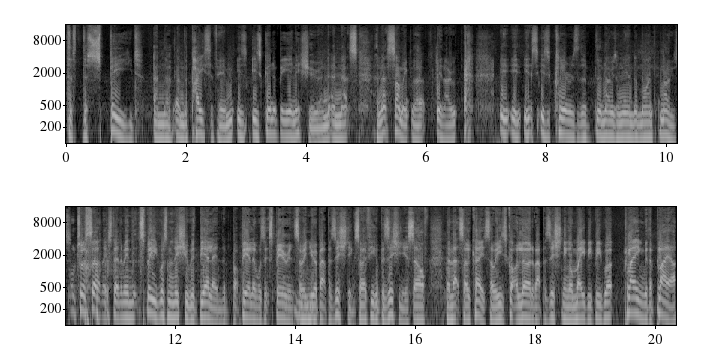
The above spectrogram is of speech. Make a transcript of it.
the the speed and the and the pace of him is, is going to be an issue, and, and that's and that's something that you know is is clear as the, the nose on the end of my nose. Well, to a certain extent, I mean, that speed wasn't an issue with Bjelland, but Bjelland was experienced, so he knew mm. about positioning. So if you can position yourself, then that's okay. So he's got to learn about positioning, or maybe be work, playing with a player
